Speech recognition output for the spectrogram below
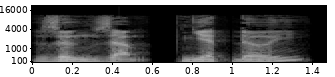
rừng rậm nhiệt đới.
